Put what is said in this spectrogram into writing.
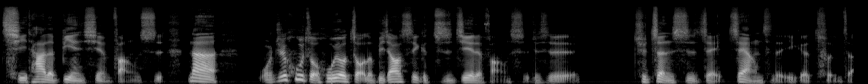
其他的变现方式。那我觉得忽左忽右走的比较是一个直接的方式，就是去正视这这样子的一个存在。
